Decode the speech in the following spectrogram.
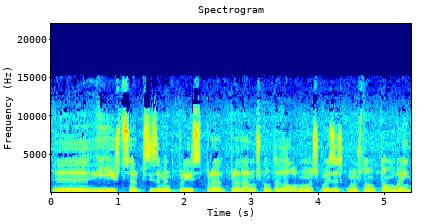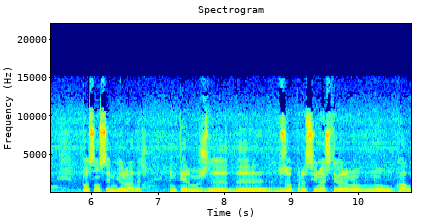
eh, e isto serve precisamente para isso, para, para darmos conta de algumas coisas que não estão tão bem possam ser melhoradas. Em termos de, de dos operacionais que estiveram no, no local,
